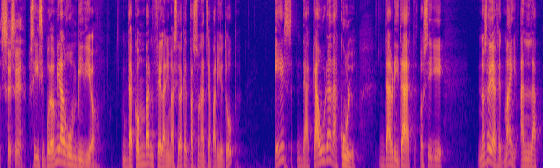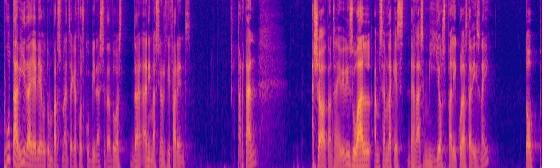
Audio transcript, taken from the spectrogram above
sí, sí. O sigui, si podeu mirar algun vídeo de com van fer l'animació d'aquest personatge per YouTube és de caure de cul. De veritat. O sigui, no s'havia fet mai. En la puta vida hi havia hagut un personatge que fos combinació de dues animacions diferents. Per tant, això, doncs a nivell visual, em sembla que és de les millors pel·lícules de Disney. Top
